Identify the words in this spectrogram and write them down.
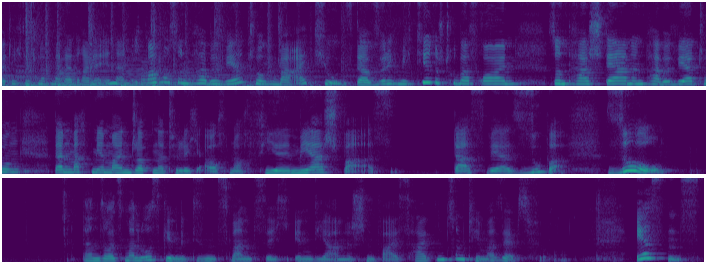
Wollte ich dich nochmal daran erinnern. Ich brauche noch so ein paar Bewertungen bei iTunes. Da würde ich mich tierisch drüber freuen. So ein paar Sterne, ein paar Bewertungen. Dann macht mir mein Job natürlich auch noch viel mehr Spaß. Das wäre super. So, dann soll es mal losgehen mit diesen 20 indianischen Weisheiten zum Thema Selbstführung. Erstens,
